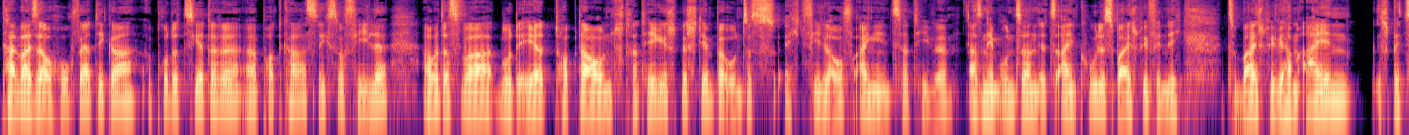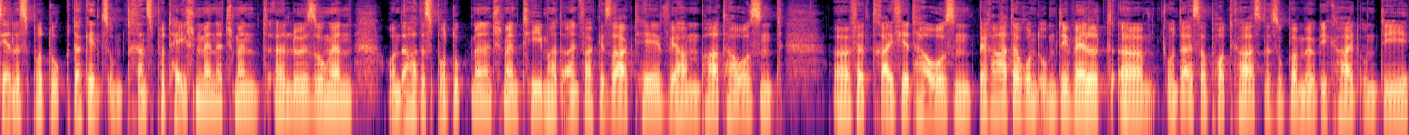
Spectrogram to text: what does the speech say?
teilweise auch hochwertiger äh, produziertere äh, Podcasts, nicht so viele, aber das war, wurde eher top-down strategisch bestimmt. Bei uns ist echt viel auf Eigeninitiative. Also neben unseren jetzt ein cooles Beispiel finde ich, zum Beispiel, wir haben ein spezielles Produkt, da geht es um Transportation Management äh, Lösungen und da hat das Produktmanagement Team hat einfach gesagt, hey, wir haben ein paar tausend äh, für 3.000, 4.000 Berater rund um die Welt äh, und da ist der Podcast eine super Möglichkeit, um die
